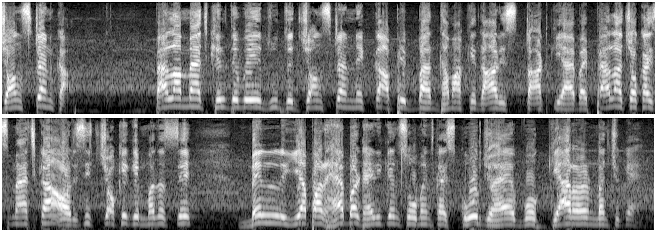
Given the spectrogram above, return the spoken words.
जॉन्स्टन का। पहला मैच खेलते हुए रुथ जॉन्स्टन ने काफ़ी धमाकेदार स्टार्ट किया है भाई। पहला चौका इस मैच का और इसी चौके की मदद से मिल यहाँ पर हैबर्ट हेरिकन सोमेंस का स्कोर जो है, वो 11 रन बन चुके हैं।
